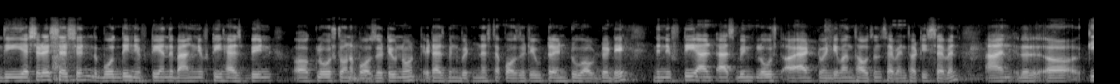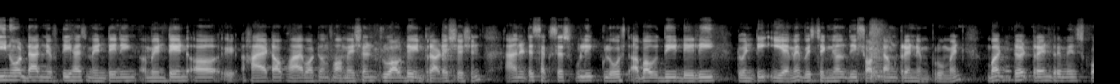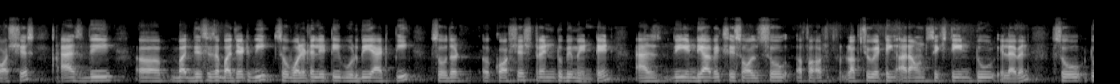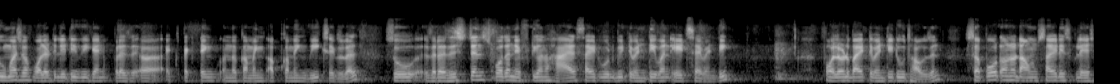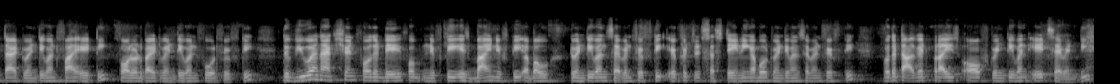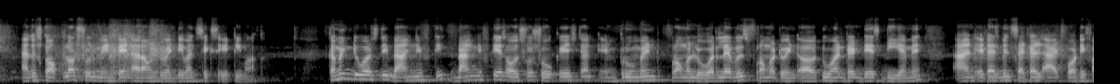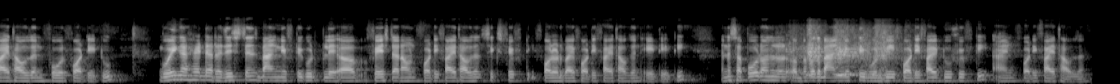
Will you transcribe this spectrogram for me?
The yesterday's session, the, both the Nifty and the Bank Nifty has been uh, closed on a positive note. It has been witnessed a positive trend throughout the day. The Nifty at, has been closed uh, at 21,737, and the uh, keynote that Nifty has maintaining uh, maintained a higher top, higher bottom formation throughout the intraday session, and it is successfully closed above the daily 20 EMA, which signals the short-term trend improvement. But the trend remains cautious as the uh, but this is a budget week, so volatility would be at peak. So the uh, cautious trend to be maintained as the India VIX is also uh, fluctuating around 16 to 11. So too much of volatility we can uh, expecting on the coming upcoming weeks as well. So the resistance for the Nifty on the higher side would be 21,870 followed by 22,000. Support on the downside is placed at 21,580 followed by 21,450. The view and action for the day for Nifty is buy Nifty above 21,750 if it is sustaining above 21,750 for the target price of 21,870 and the stop loss should maintain around 21,680 mark. Coming towards the Bank Nifty, Bank Nifty has also showcased an improvement from a lower levels from a 20, uh, 200 days DMA and it has been settled at 45,442. Going ahead, the resistance Bank Nifty could play uh, faced around 45,650 followed by 45,880 and the support on the, uh, for the Bank Nifty would be 45,250 and 45,000.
